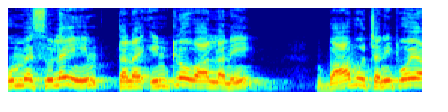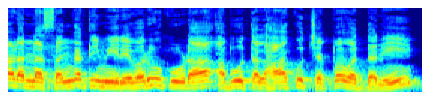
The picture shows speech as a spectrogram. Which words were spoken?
ఉమ్మె సులైం తన ఇంట్లో వాళ్ళని బాబు చనిపోయాడన్న సంగతి మీరెవరూ కూడా అబూ తల్హాకు చెప్పవద్దని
